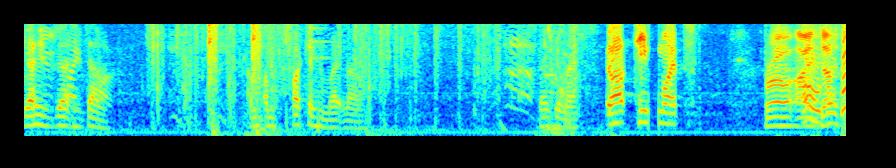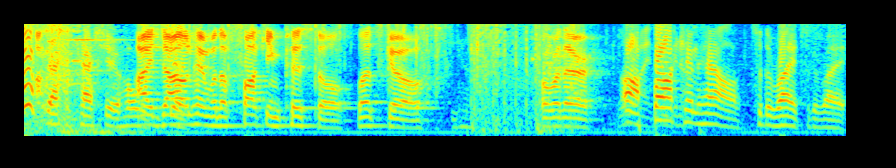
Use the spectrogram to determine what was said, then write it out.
Yeah, he's down, he's down. I'm, I'm fucking him right now. Thank you, Max. Got team wiped. Bro, I, oh, da- there's a cashier. Holy I shit. downed him with a fucking pistol. Let's go. Over there. Oh, Right, fucking hell. To the right, to the right.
